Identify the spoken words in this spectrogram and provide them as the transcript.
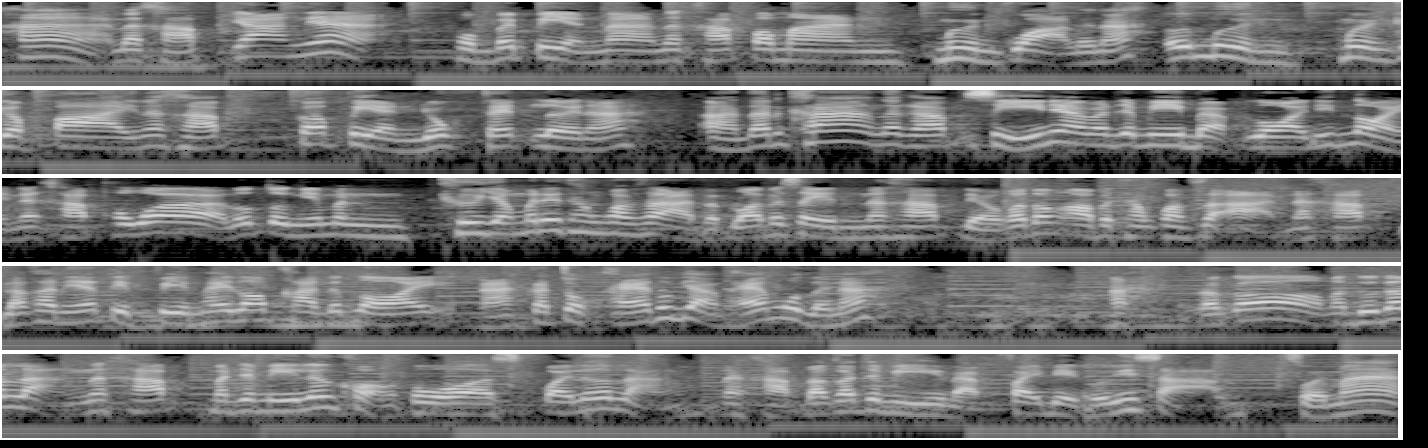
2025 นะครับยางเนี่ยผมไปเปลี่ยนมานะครับประมาณหมื่นกว่าเลยนะเออหมื่นหมื่นเกือบปลายนะครับก็เปลี่ยนยกเซตเลยนะ อ่าด้านข้างนะครับสีเนี่ยมันจะมีแบบรอยนิดหน่อยนะครับเพราะว่ารถตัวนี้มันคือยังไม่ได้ทำความสะอาดแบบร้อยเปอร์เซ็นต์นะครับเดี๋ยวก็ต้องเอาไปทำความสะอาดนะครับแล้วคันนี้ติดฟิล์มให้รอบคันเรียบร้อยนะกระจกแท้ทุกอย่างแท้หมดเลยนะอะแล้วก็มาดูด้านหลังนะครับมันจะมีเรื่องของตัวสปอยเลอร์หลังนะครับแล้วก็จะมีแบบไฟเบรกตัวที่ 3 สวยมาก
